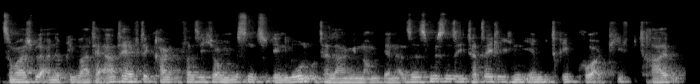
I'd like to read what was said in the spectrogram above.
zum Beispiel eine private Erntehälfte Krankenversicherung, müssen zu den Lohnunterlagen genommen werden. Also das müssen Sie tatsächlich in Ihrem Betrieb proaktiv betreiben.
